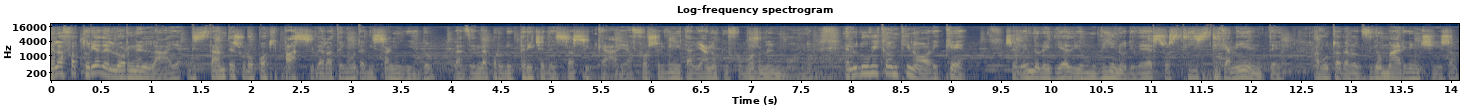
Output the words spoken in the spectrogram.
Nella fattoria dell'Ornellaia, distante solo pochi passi dalla tenuta di San Guido, l'azienda produttrice del Sassicaia, forse il vino italiano più famoso nel mondo, è Ludovico Antinori che, seguendo l'idea di un vino diverso stilisticamente avuta dallo zio Mario Incisa,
